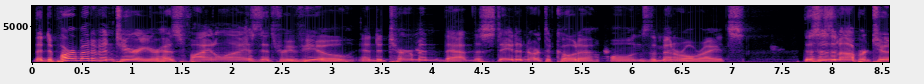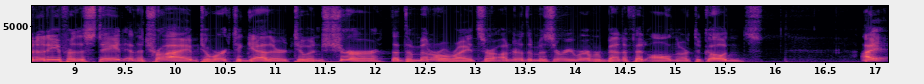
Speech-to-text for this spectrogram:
The Department of Interior has finalized its review and determined that the state of North Dakota owns the mineral rights. This is an opportunity for the state and the tribe to work together to ensure that the mineral rights are under the Missouri River benefit all North Dakotans. I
